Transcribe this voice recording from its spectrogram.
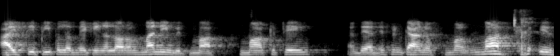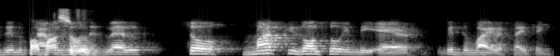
I see people are making a lot of money with mask marketing, and there are different kind of mask is in oh, Amazon as well. So mask is also in the air with the virus, I think.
